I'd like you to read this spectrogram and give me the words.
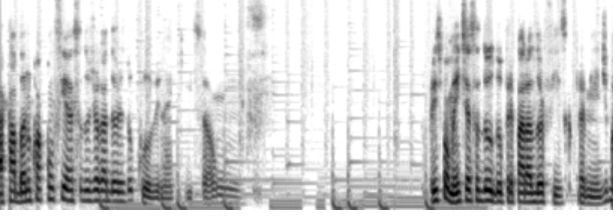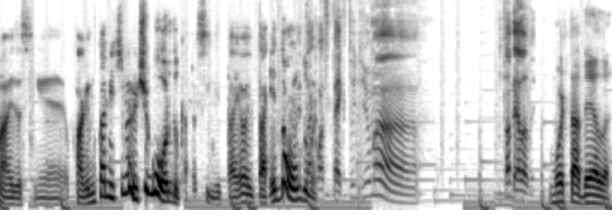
acabando com a confiança dos jogadores do clube, né? Que são. Principalmente essa do, do preparador físico, pra mim, é demais, assim. É, o Fagner tá nitidamente gordo, cara. Assim, ele tá, ele tá redondo, Ele tá mano. com o aspecto de uma. Tá dela, velho. Mortadela.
